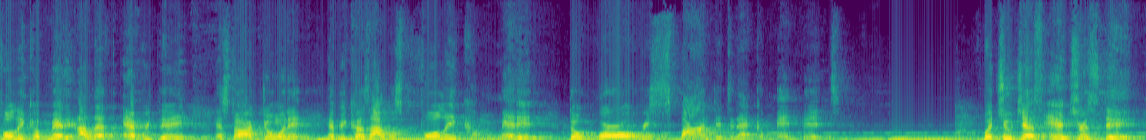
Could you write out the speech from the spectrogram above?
fully committed. I left everything and started doing it. And because I was fully committed, the world responded to that commitment. But you just interested.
